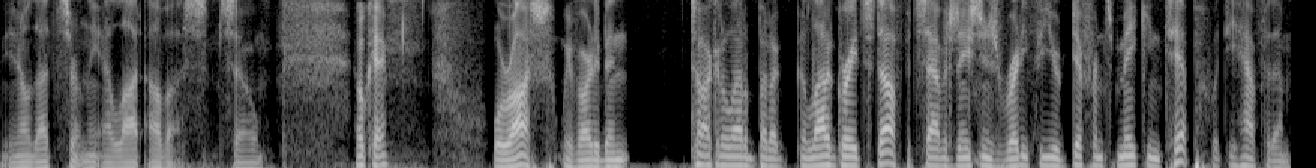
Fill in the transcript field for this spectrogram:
you know that's certainly a lot of us. So, okay, well, Ross, we've already been talking a lot about a, a lot of great stuff, but Savage Nation is ready for your difference-making tip. What do you have for them?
